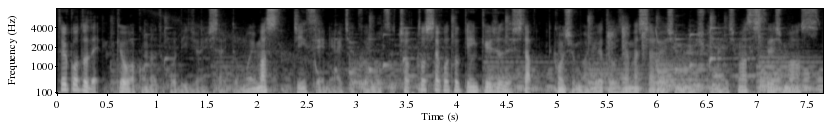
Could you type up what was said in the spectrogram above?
ということで、今日はこんなところで以上にしたいと思います。人生に愛着を持つちょっとしたこと研究所でした。今週もありがとうございました。来週もよろしくお願いします。失礼します。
